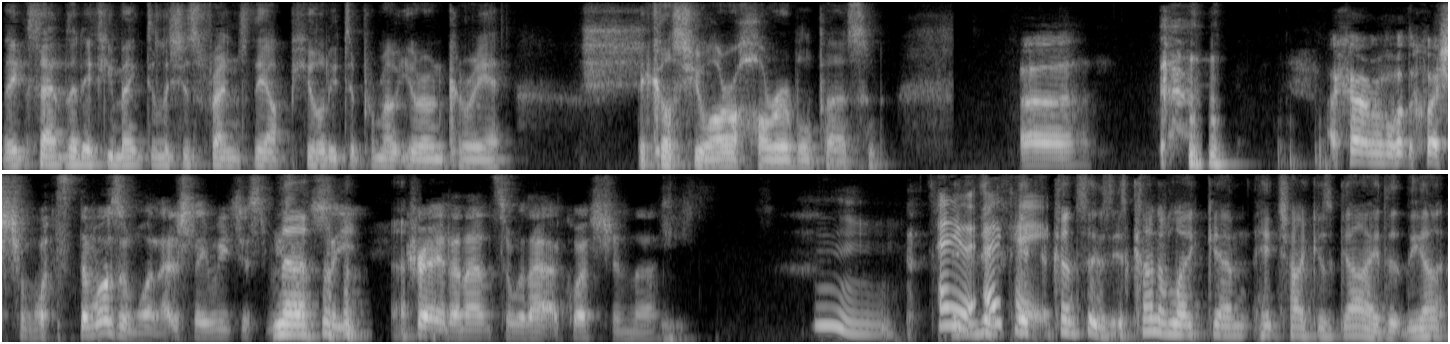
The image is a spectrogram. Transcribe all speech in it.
Except that if you make delicious friends, they are purely to promote your own career, because you are a horrible person. Uh, I can't remember what the question was. There wasn't one actually. We just we No. actually created an answer without a question there. Hmm. Anyway, It- it- okay. it- it's, it's kind of like um, Hitchhiker's Guide. That the, uh,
